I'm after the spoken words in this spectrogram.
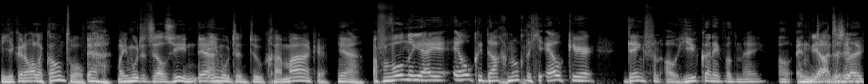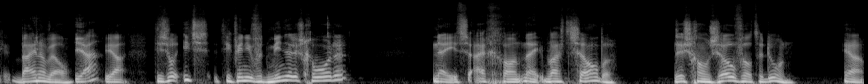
Je kunt alle kanten op. ja, Maar je moet het wel zien. Ja. En je moet het natuurlijk gaan maken. ja. Maar verwonder jij je elke dag nog? Dat je elke keer denkt van, oh, hier kan ik wat mee. Oh, en ja, dat is leuk. Bijna wel. Ja? Ja, het is wel iets. Ik weet niet of het minder is geworden. Nee, het is eigenlijk gewoon. Nee, het blijft hetzelfde. Er is gewoon zoveel te doen. Ja.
